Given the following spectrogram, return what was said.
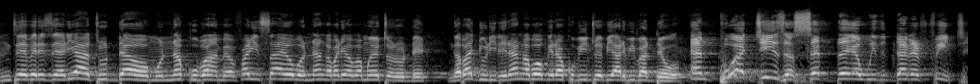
nteebereza yali atudde awo mu nnaku bambi abafalisaayo bonna nga bali bamwetorodde nga bajulira era nga boogera ku bintu ebyali bibaddewo And poor Jesus sat there with dirty feet,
